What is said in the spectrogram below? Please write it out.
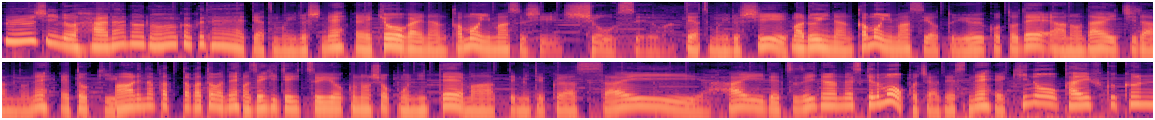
富士の花の牢獄でってやつもいるしね、えー、境外なんかもいますし、小生はってやつもいるし、まあ、ルイなんかもいますよということで、あの、第1弾のね、え時、回れなかった方はね、まあ、ぜひぜひ追憶の書庫にて回ってみてください。はい。で、続いてなんですけども、こちらですね、え機能回復訓練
